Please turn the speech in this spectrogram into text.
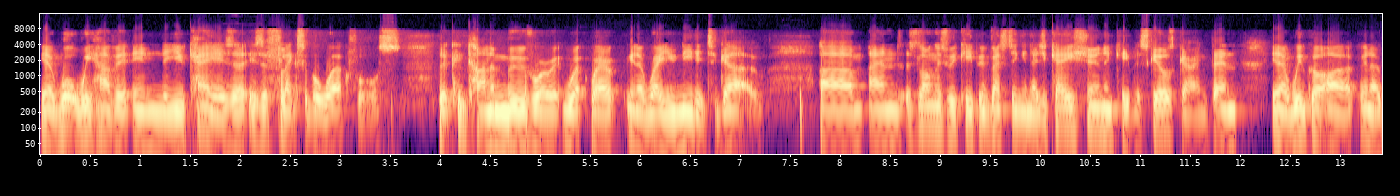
you know, what we have in the UK is a is a flexible workforce that can kind of move where it where you know where you need it to go. Um, and as long as we keep investing in education and keep the skills going, then you know we've got a you know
